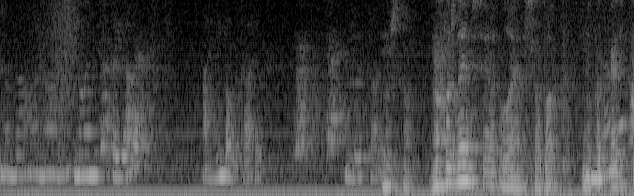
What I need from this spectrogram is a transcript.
Ну да, но, но они стоят, они болтают. болтают. Ну что, наслаждаемся лаем собак на подкасте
